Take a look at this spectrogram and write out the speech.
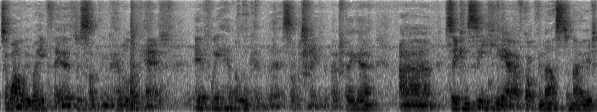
So while we wait there, just something to have a look at. If we have a look at this, I'll just make it a bit bigger. Um, so you can see here I've got the master node.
